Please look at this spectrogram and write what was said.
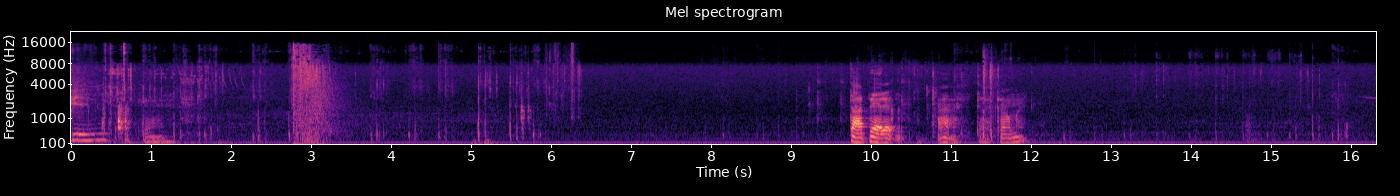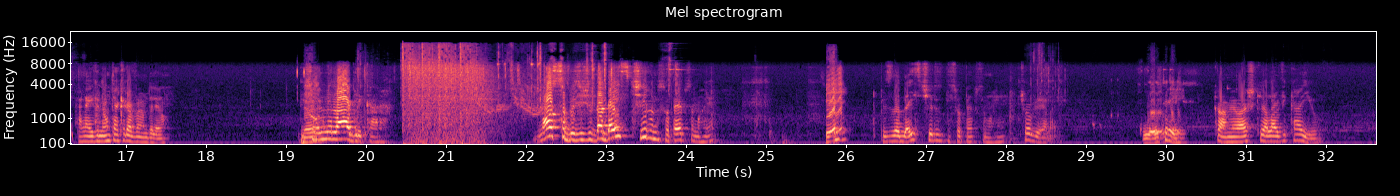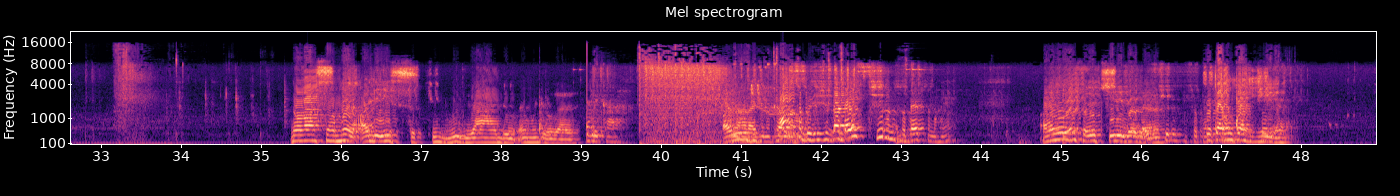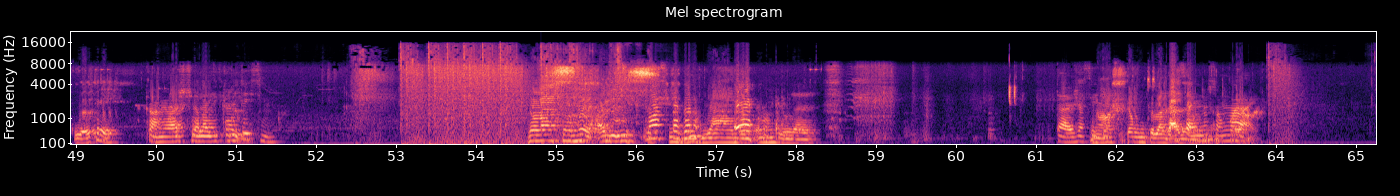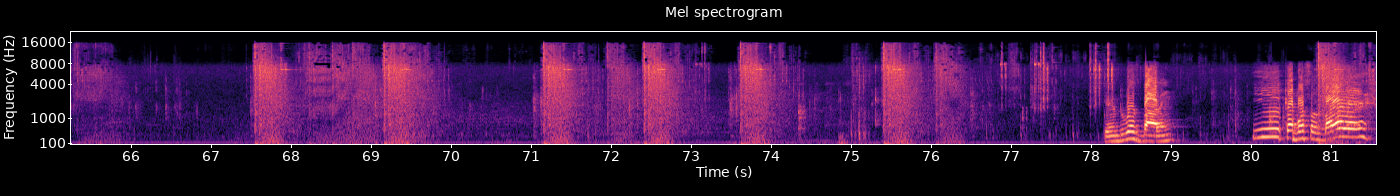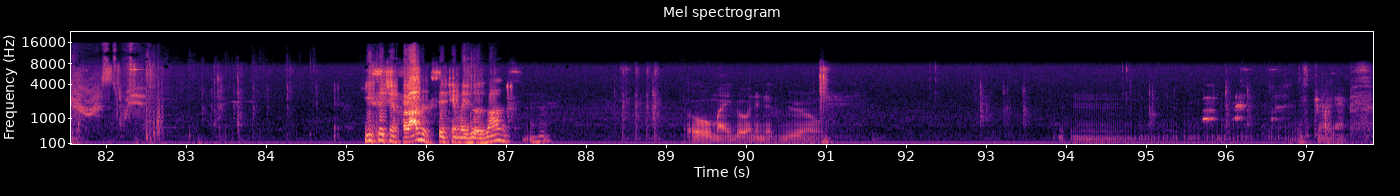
Isso, cara. Tá, pera. Ah, tá, calma. Live não tá gravando, Léo. Isso é um Não? milagre, cara. Nossa, eu preciso dar 10 tiros no seu pé pra você morrer. Quê? Precisa dar 10 tiros no seu pé pra você morrer. Deixa eu ver a live. Três. Calma, eu acho que a live caiu. Nossa, mano, olha isso. Que bugado. É muito bugado. Milagre, cara. Olha não. Nossa, eu preciso dar 10 tiros no seu pé pra você morrer. Olha onde foi o tiro, 10 velho. Você tá com quantos dias? Deu três. Calma, eu acho que a live caiu. 35. Nossa, mano, olha isso. Nossa, que tá dando eco. É. Tá, eu já sei. Nossa, tá muito Tá lagado. saindo mano. som na Tenho duas balas, hein? Ih, acabou essas balas. O que você tinha falado? Você tinha mais duas balas? Oh my goodness, bro. Spray lápis.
